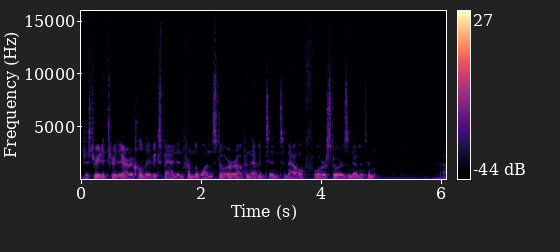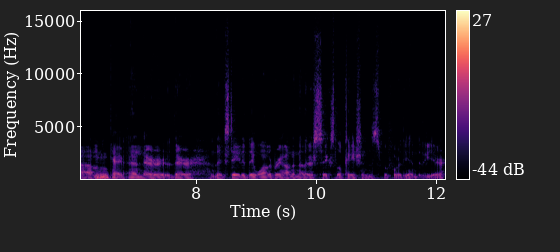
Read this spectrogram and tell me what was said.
just reading through the article, they've expanded from the one store up in Edmonton to now four stores in Edmonton Okay. and they're they're they've stated they want to bring on another six locations before the end of the year.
